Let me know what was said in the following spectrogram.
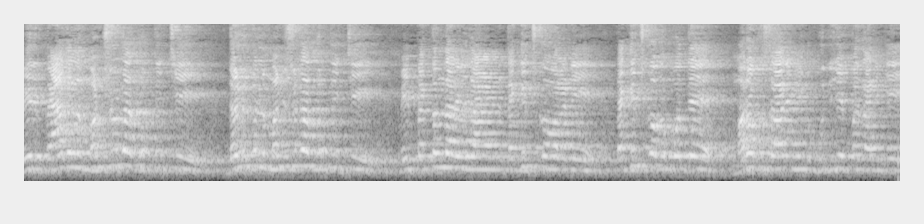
మీరు పేదలను మనుషులుగా గుర్తించి దళితులను మనుషులుగా గుర్తించి మీ పెత్తందారి విధానాన్ని తగ్గించుకోవాలని తగ్గించుకోకపోతే మరొకసారి మీకు బుద్ధి చెప్పేదానికి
